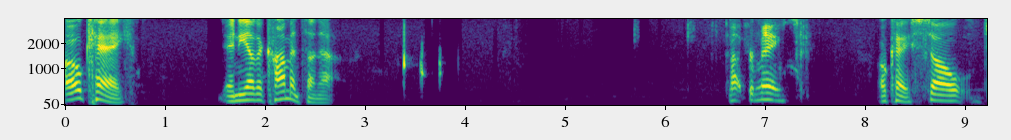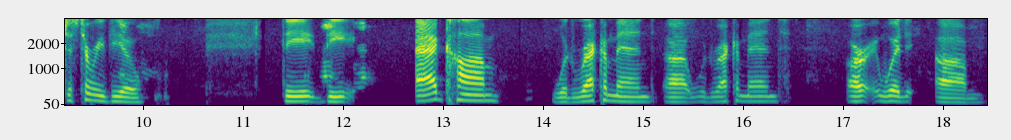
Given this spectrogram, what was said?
Okay. Any other comments on that? Not for me. Okay, so just to review, the the AgCom would recommend uh, would recommend or would um,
